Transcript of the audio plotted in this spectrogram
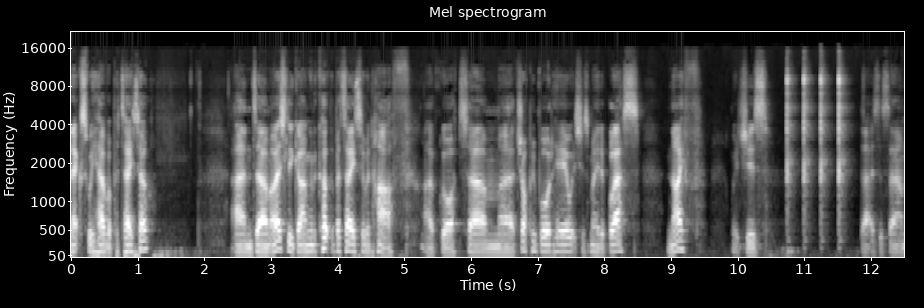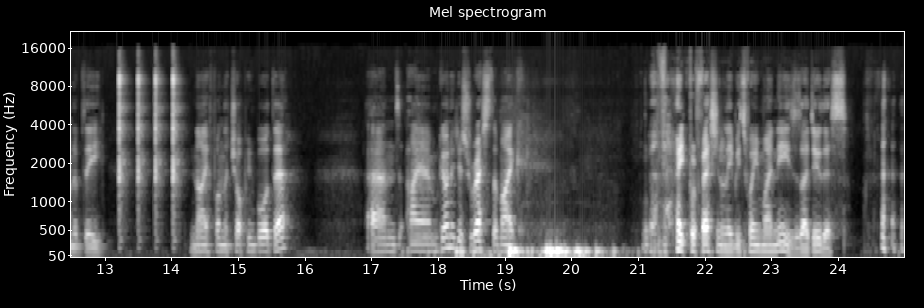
Next, we have a potato. And um, i actually I'm going to cut the potato in half. I've got um, a chopping board here, which is made of glass, knife, which is that is the sound of the knife on the chopping board there. And I am going to just rest the mic very professionally between my knees as I do this.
